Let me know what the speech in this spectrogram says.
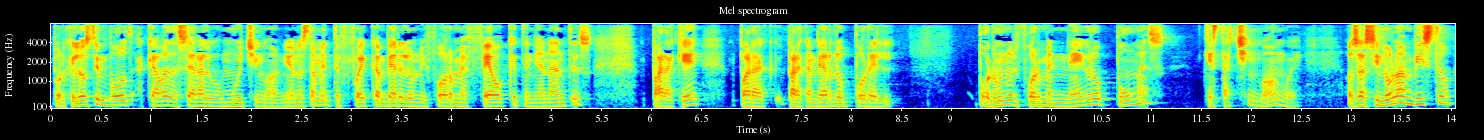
porque el Austin Bolt acaba de hacer algo muy chingón y honestamente fue cambiar el uniforme feo que tenían antes. ¿Para qué? Para, para cambiarlo por, el, por un uniforme negro Pumas que está chingón, güey. O sea, si no lo han visto,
